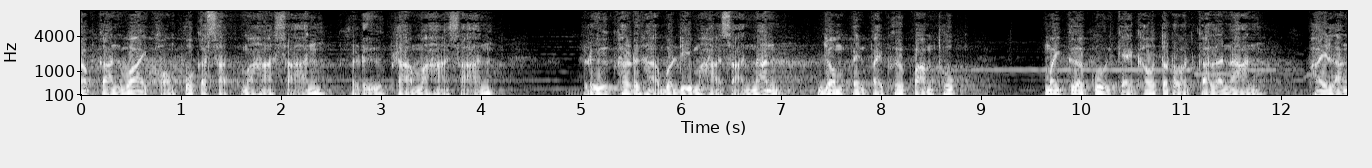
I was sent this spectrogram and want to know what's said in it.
รับการไหว้ของพวกกษัตริย์มหาศาล หรือพรามมหาศาล หรือคฤหบดีมหาศาลนั้น ย่อมเป็นไปเพื่อความทุกข์ ไม่เกื้อกูลแก่เขาตลอดกาลนาน ภายหลัง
